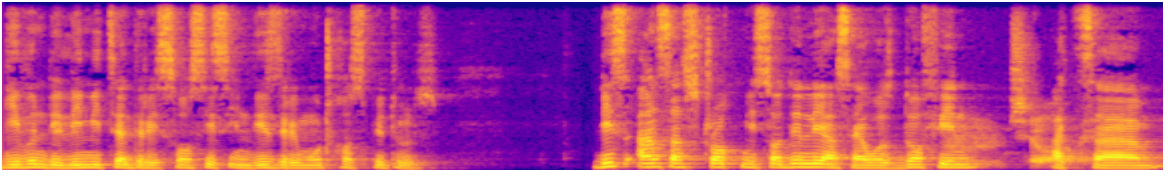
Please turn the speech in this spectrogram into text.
given the limited resources in these remote hospitals. This answer struck me suddenly as I was doffing sure, at um,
